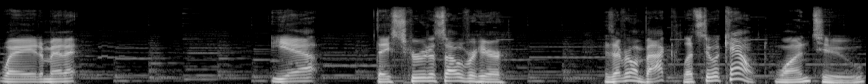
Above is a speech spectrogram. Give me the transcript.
wait a minute. Yeah, they screwed us over here. Is everyone back? Let's do a count. One, two,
